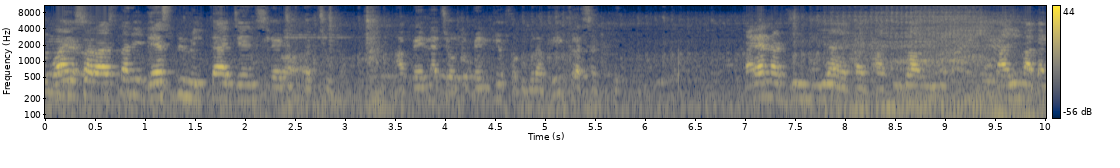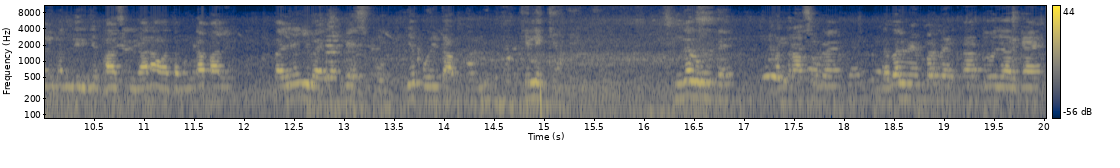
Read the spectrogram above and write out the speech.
वहाँ ऐसा राजस्थानी ड्रेस भी मिलता है जेंट्स लेडीज़ बच्चों का। आप पहनना चाहो तो पहन के फोटोग्राफी कर सकते हो। करण अर्जुन मुझे था ठाकुर का काली माता के मंदिर के पास में गाना हुआ था बंगड़ा पाल। बजरंगी बैठक के। स्पोर्ट ये पॉइंट आपको के लेके आए सिंगल रूम है पंद्रह सौ का है डबल मेंबर बैठता है दो हज़ार का है।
